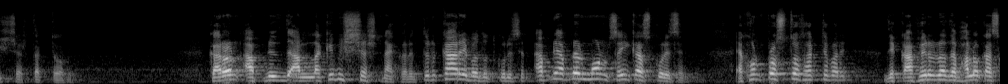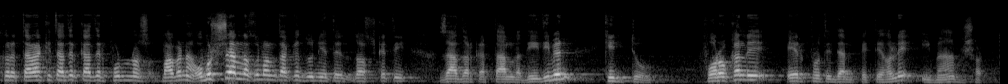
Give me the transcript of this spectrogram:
বিশ্বাস থাকতে হবে। কারণ আপনি যদি আল্লাহকে বিশ্বাস না করেন তাহলে কার ইবাদত করেছেন? আপনি আপনার মন সেই কাজ করেছেন। এখন প্রশ্ন থাকতে পারে যে কাফেররা যে ভালো কাজ করে, তারা কি তাদের কাজের পূর্ণ পাবে না? অবশ্যই আল্লাহ সুবহান তাকে দুনিয়াতে দশ খ্যাতি যা দরকার তা আল্লাহ দিয়ে দিবেন। কিন্তু পরকালে এর প্রতিদান পেতে হলে ইমান শর্ত।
